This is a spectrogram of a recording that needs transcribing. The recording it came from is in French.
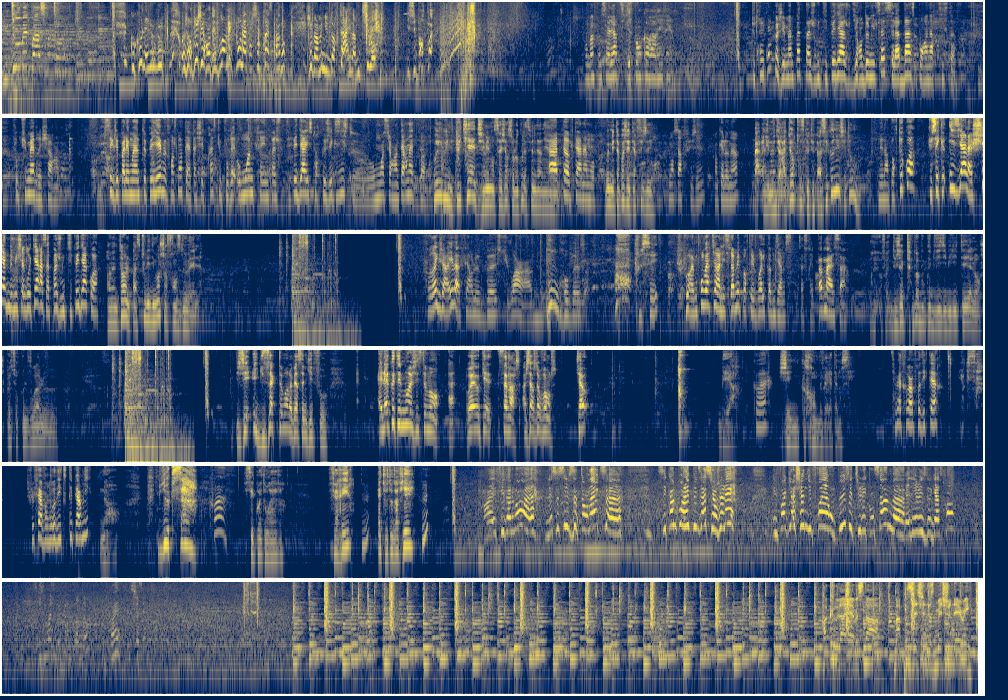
n'est pas autant qui meurt. Coucou les loulous Aujourd'hui j'ai rendez-vous avec mon attaché de presse, pardon. J'ai 20 minutes de retard, il va me tuer. Il supporte pas. Bon bah faut alerte, il n'est pas encore arrivé. Tu te rends compte que j'ai même pas de page Wikipédia? Je veux dire, en 2016, c'est la base pour un artiste. Faut que tu m'aides, Richard. hein. Je sais que j'ai pas les moyens de te payer, mais franchement, t'es attaché de presse, tu pourrais au moins me créer une page Wikipédia, histoire que j'existe, euh, au moins sur Internet, quoi. Oui, oui, mais t'inquiète, j'ai mis mon stagiaire sur le coup la semaine dernière. Ah, top, t'es un amour. Oui, mais ta page a été refusée. Comment ça, refusé En quel honneur? Bah, les modérateurs trouvent que t'es pas assez connu, c'est tout. Mais n'importe quoi. Tu sais que Isia, la chienne de Michel Drucker, a sa page Wikipédia, quoi. En même temps, elle passe tous les dimanches sur France 2, elle. Faudrait que j'arrive à faire le buzz, tu vois, un bon gros buzz. Je sais, je pourrais me convertir à l'islam et porter le voile comme Diams. Ça serait pas mal, ça. Ouais, enfin, déjà que t'as pas beaucoup de visibilité, alors je suis pas sûr que le voile. euh, J'ai exactement la personne qu'il te faut. Elle est à côté de moi, justement. Ah, ouais, ok, ça marche. À charge de revanche. Ciao. Béa, Quoi? J'ai une grande nouvelle à t'annoncer. Tu m'as trouvé un producteur? Mieux que ça. Je peux faire vendredi, tout est permis? Non. Mieux que ça. Quoi? C'est quoi ton rêve? Faire rire? Être photographié? Et finalement, euh, les saucisses de ton ex, euh, c'est comme pour les pizzas surgelées. Une fois que la chaîne du froid est rompue, si tu les consommes, il y a des risques de gastro. Excusez-moi, je peux faire une photo Ouais. I ever stop? My position is missionary.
